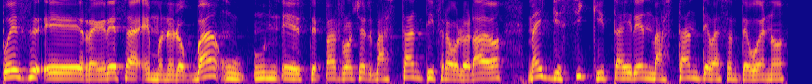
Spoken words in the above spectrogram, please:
pues eh, regresa Emmanuel Ogba, un, un este, pass rusher bastante infravalorado. Mike Gesicki, Tyren, bastante, bastante bueno.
